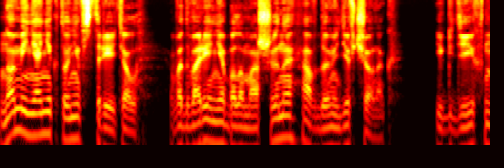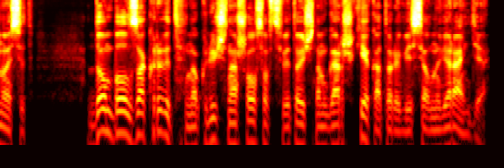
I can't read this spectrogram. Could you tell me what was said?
Но меня никто не встретил. Во дворе не было машины, а в доме девчонок. И где их носит? Дом был закрыт, но ключ нашелся в цветочном горшке, который висел на веранде.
